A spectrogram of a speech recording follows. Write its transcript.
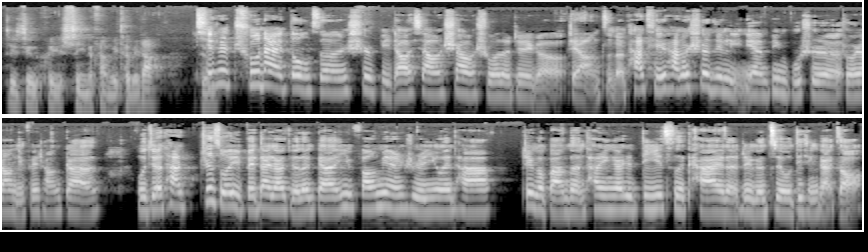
这这个可以适应的范围特别大。其实初代动森是比较像上说的这个这样子的，它其实它的设计理念并不是说让你非常干。我觉得它之所以被大家觉得干，一方面是因为它这个版本它应该是第一次开的这个自由地形改造。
